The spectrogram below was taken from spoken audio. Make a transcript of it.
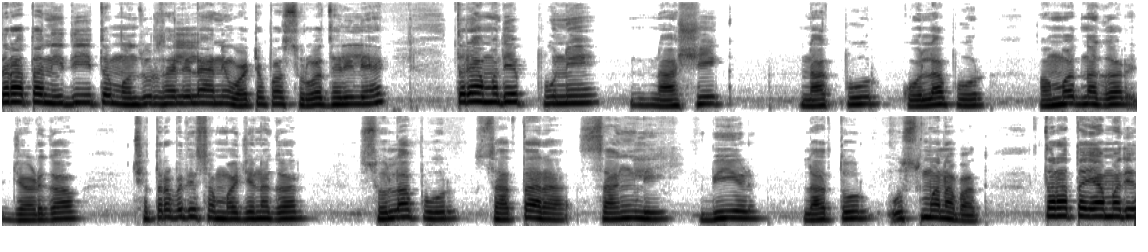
तर आता निधी इथं मंजूर झालेला आहे आणि वाटपास सुरुवात झालेली आहे. तर यामध्ये पुणे नाशिक नागपूर कोल्हापूर अहमदनगर जळगाव छत्रपती संभाजीनगर सोलापूर सातारा सांगली बीड लातूर उस्मानाबाद. तर आता यामध्ये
